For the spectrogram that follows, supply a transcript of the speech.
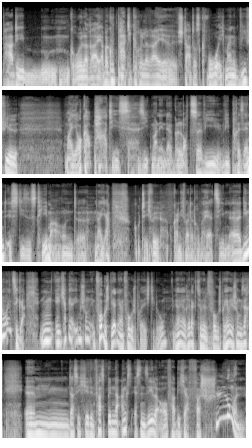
Partygrölerei. Aber gut, Partygrölerei, äh, Status quo. Ich meine, wie viel Mallorca-Partys sieht man in der Glotze, wie, wie präsent ist dieses Thema. Und äh, naja, gut, ich will auch gar nicht weiter drüber herziehen. Äh, die 90er. Hm, ich habe ja eben schon im Vorgespräch, wir hatten ja ein Vorgespräch, Tilo. Wir haben ja ein redaktionelles Vorgespräch. Ich habe ja schon gesagt, ähm, dass ich hier den Fassbinder Angst essen Seele auf, habe ich ja verschlungen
